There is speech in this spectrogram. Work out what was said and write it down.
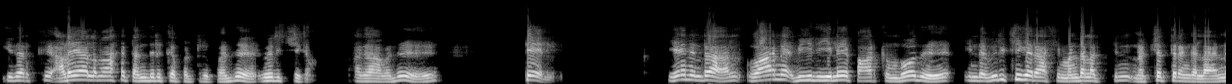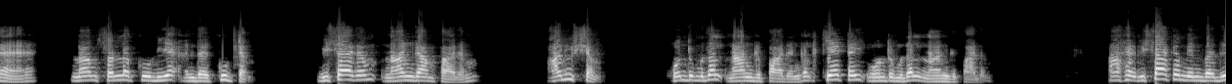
இதற்கு அடையாளமாக தந்திருக்கப்பட்டிருப்பது விருச்சிகம் அதாவது தேல் ஏனென்றால் வான வீதியிலே பார்க்கும்போது இந்த விருச்சிக ராசி மண்டலத்தின் நட்சத்திரங்களான நாம் சொல்லக்கூடிய அந்த கூட்டம் விசாகம் நான்காம் பாதம் அனுஷம் ஒன்று முதல் நான்கு பாதங்கள் கேட்டை ஒன்று முதல் நான்கு பாதம். ஆக விசாகம் என்பது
